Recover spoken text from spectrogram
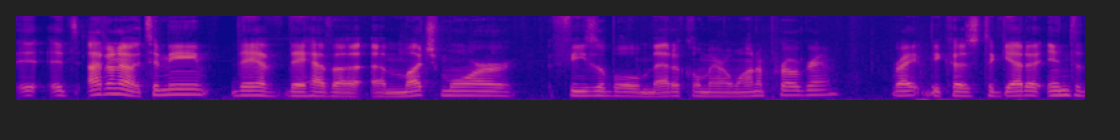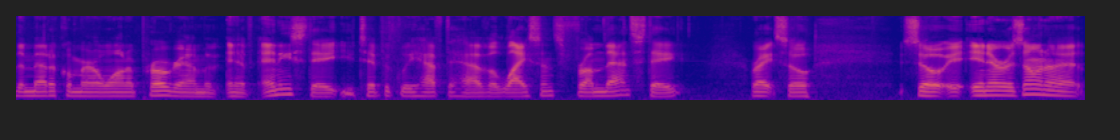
it, it's I don't know. To me, they have they have a, a much more feasible medical marijuana program, right? Because to get a, into the medical marijuana program of, of any state, you typically have to have a license from that state, right? So so in Arizona,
